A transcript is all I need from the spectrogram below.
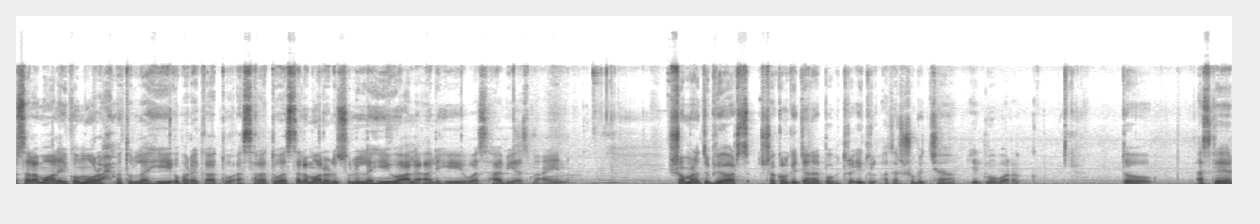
আসসালামু আলাইকুম ও রহমতুল্লাহি ওবরাকাত আসসালাতু আসসালামু আল্লাহ রসুল্লাহি ও আলা আলহি ওয়াসাবি আসমাইন সম্মানিত ভিউয়ার্স, সকলকে জানার পবিত্র ঈদ উল আজহার শুভেচ্ছা, ঈদ মুবারক। তো আজকের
